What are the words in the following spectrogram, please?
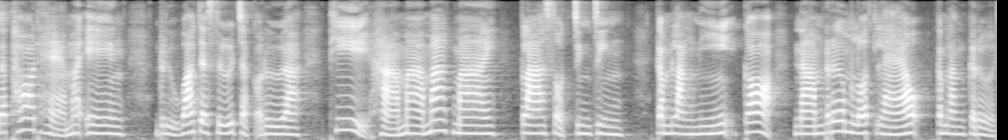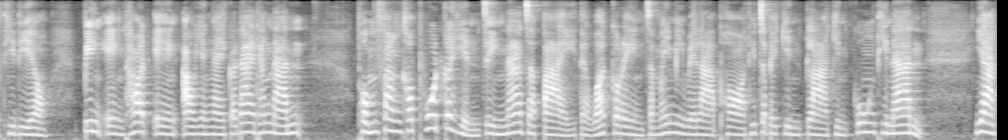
จะทอดแหมาเอง หรือว่าจะซื้อจากเรือที่หามามากมาย ปลาสดจริง ๆ กำลังนี้ก็น้ำเริ่มลดแล้วกำลังเกลือทีเดียว ปิ้งเองทอดเองเอายังไงก็ได้ทั้งนั้น ผมฟังเขาพูดก็เห็นจริงน่าจะไป แต่ว่าเกรงจะไม่มีเวลาพอที่จะไปกินปลากินกุ้งที่นั่น อยาก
